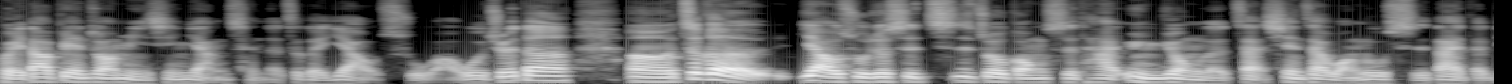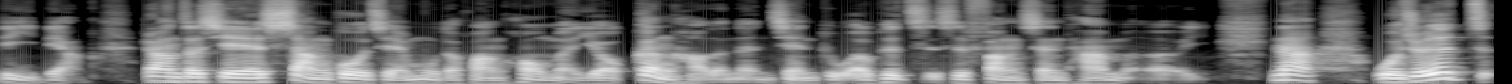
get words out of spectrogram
回到变装明星养成的这个要素啊，我觉得，呃，这个要素就是制作公司它运用了在现在网络时代的力量，让这些上过节目的皇后们有更好的能见度，而不是只是放生他们而已。那我觉得这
